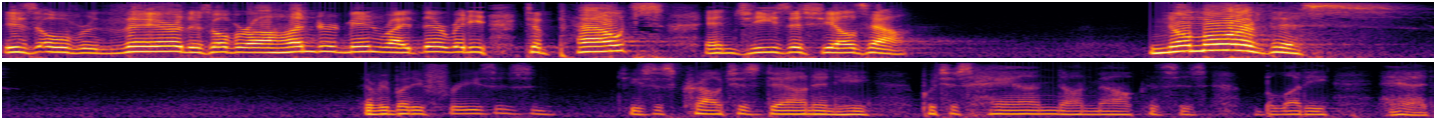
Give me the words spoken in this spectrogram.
is over there. There's over a hundred men right there ready to pounce. And Jesus yells out, No more of this. Everybody freezes and Jesus crouches down and he puts his hand on Malchus's bloody head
